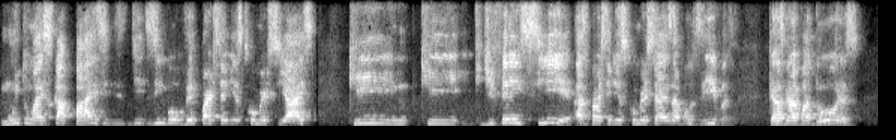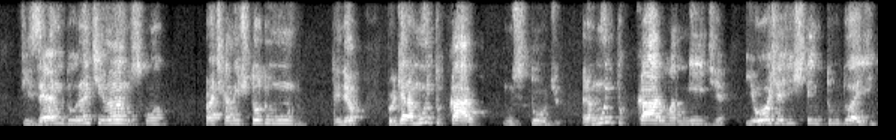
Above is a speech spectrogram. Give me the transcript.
muito mais capaz de, de desenvolver parcerias comerciais que, que, que diferencie as parcerias comerciais abusivas que as gravadoras fizeram durante anos com praticamente todo mundo, entendeu? Porque era muito caro um estúdio, era muito caro uma mídia, e hoje a gente tem tudo aí.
